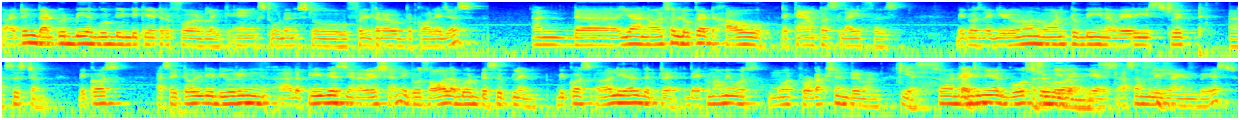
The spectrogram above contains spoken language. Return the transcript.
so i think that would be a good indicator for like young students to filter out the colleges. And uh, yeah and also look at how the campus life is. Because like you do not want to be in a very strict uh, system. Because as i told you during uh, the previous generation it was all about discipline. Because earlier the, the economy was more production driven. Yes. so an correct. engineer goes Assembly to a, yes assembly line based.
